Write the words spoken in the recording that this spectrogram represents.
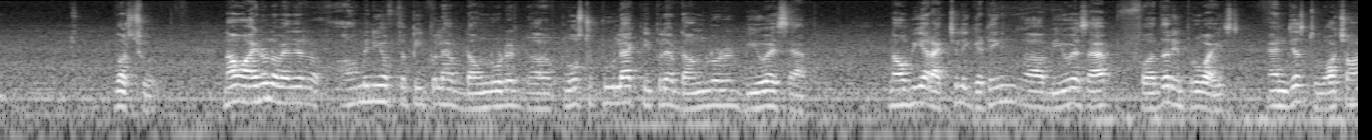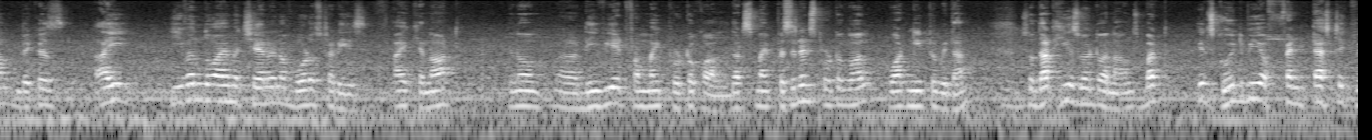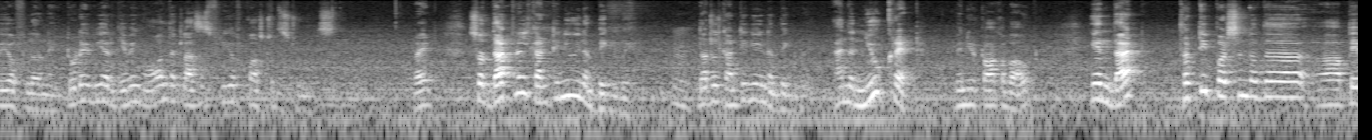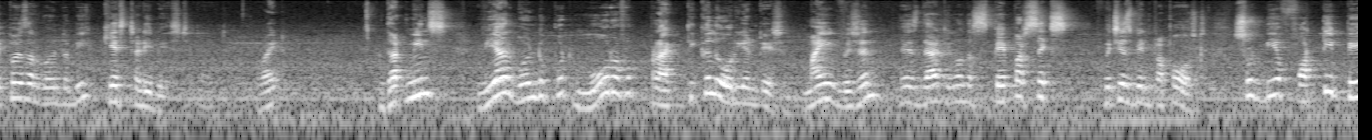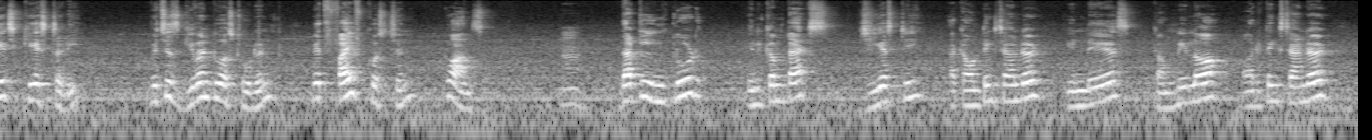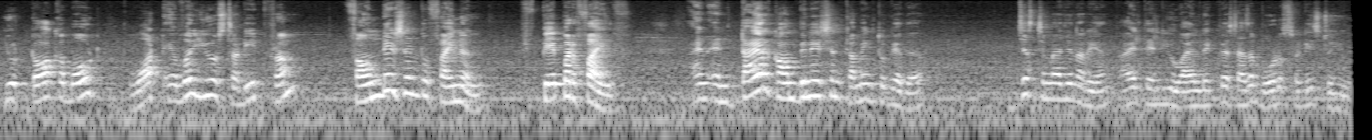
virtual. Now I don't know whether how many of the people have downloaded, uh, close to 2 lakh people have downloaded BOS app. Now we are actually getting uh, BOS app further improvised and just watch on because I, even though I am a chairman of board of studies, I cannot, you know, uh, deviate from my protocol. That's my president's protocol. What need to be done. So that he is going to announce. But it's going to be a fantastic way of learning. Today we are giving all the classes free of cost to the students, right? So that will continue in a big way. Mm. That will continue in a big way. And the new CRET, when you talk about, in that 30% of the uh, papers are going to be case study based, right? That means we are going to put more of a practical orientation. My vision is that you know this paper six, which has been proposed, should be a 40 page case study, which is given to a student with five questions to answer. Mm. That will include income tax, GST, accounting standard, Ind AS, company law, auditing standard. You talk about whatever you have studied from foundation to final, paper five, an entire combination coming together. Just imagine, Aryan, I'll tell you, I'll request as a board of studies to you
